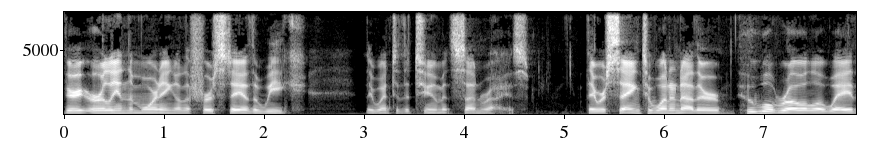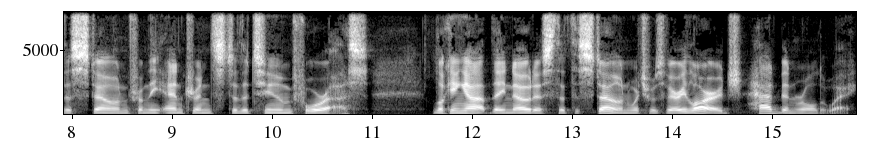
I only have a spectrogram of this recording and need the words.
Very early in the morning on the first day of the week, they went to the tomb at sunrise. They were saying to one another, Who will roll away the stone from the entrance to the tomb for us? Looking up, they noticed that the stone, which was very large, had been rolled away.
